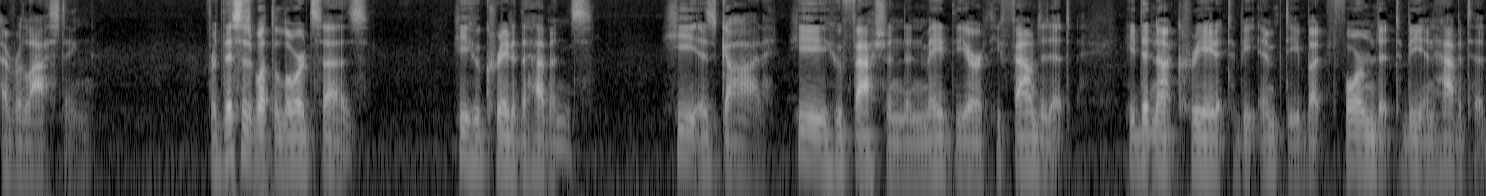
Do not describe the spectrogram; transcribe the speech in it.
everlasting. For this is what the Lord says he who created the heavens. He is God. He who fashioned and made the earth. He founded it. He did not create it to be empty, but formed it to be inhabited.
